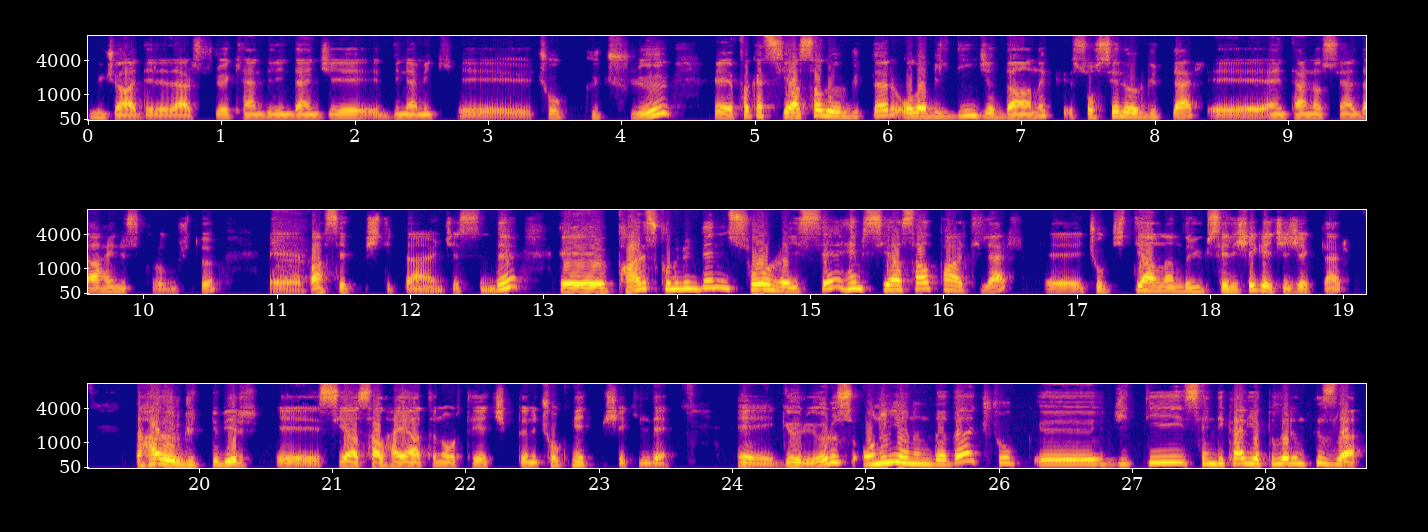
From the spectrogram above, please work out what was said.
mücadeleler sürüyor. Kendiliğindenci dinamik e, çok güçlü. E, fakat siyasal örgütler olabildiğince dağınık. Sosyal örgütler e, enternasyonel daha henüz kurulmuştu. E, bahsetmiştik daha öncesinde. E, Paris Komünü'nden sonra ise hem siyasal partiler e, çok ciddi anlamda yükselişe geçecekler. Daha örgütlü bir e, siyasal hayatın ortaya çıktığını çok net bir şekilde e, görüyoruz. Onun yanında da çok e, ciddi sendikal yapıların hızla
